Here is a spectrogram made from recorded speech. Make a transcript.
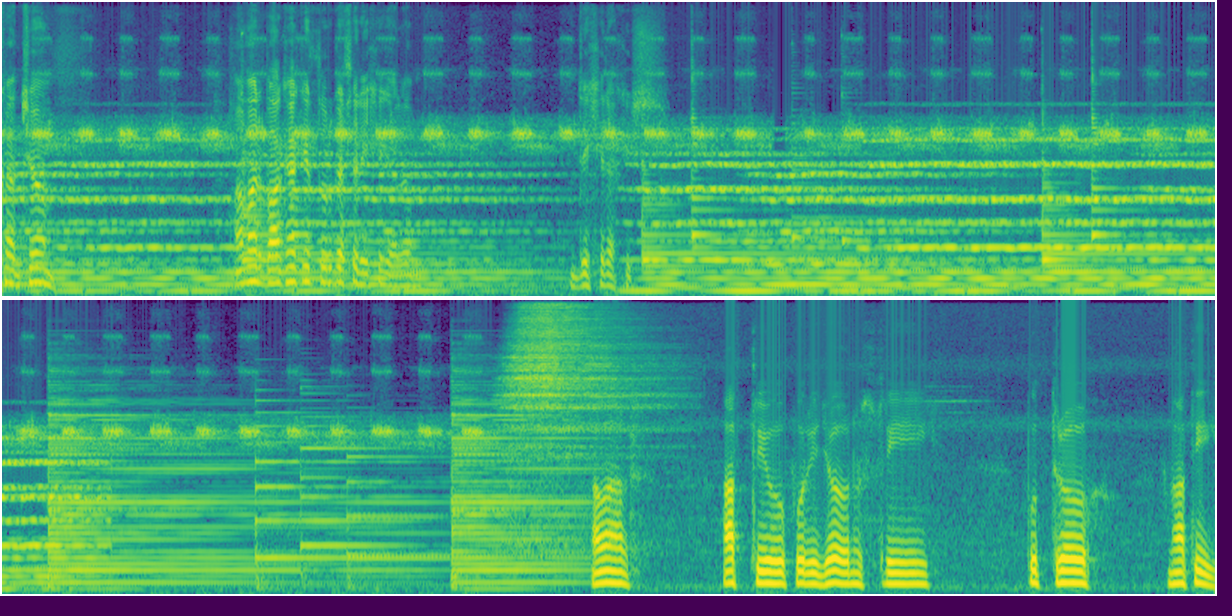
কাঞ্চন, আমার বাঘাকে তোর কাছে রেখে গেলাম। দেখে রাখিস। আমার আত্মীয়, পরিজন, স্ত্রী, পুত্র, নাতি,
